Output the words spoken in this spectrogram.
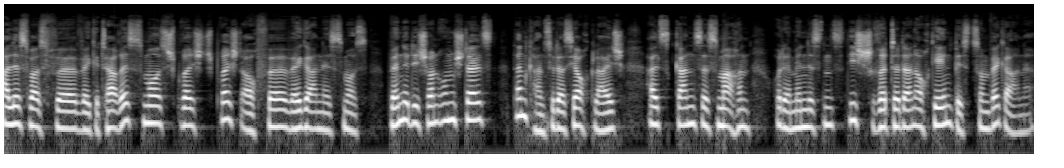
Alles, was für Vegetarismus spricht, spricht auch für Veganismus. Wenn du dich schon umstellst, dann kannst du das ja auch gleich als Ganzes machen oder mindestens die Schritte dann auch gehen bis zum Veganer.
